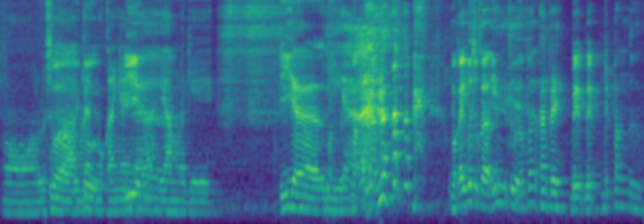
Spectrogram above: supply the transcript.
Oh, lu Wah, suka itu- ngeliat mukanya iya. ya yang lagi iya mak- Iya. makanya Makanya gue suka ini tuh apa? Apa? Beb beb Jepang tuh.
